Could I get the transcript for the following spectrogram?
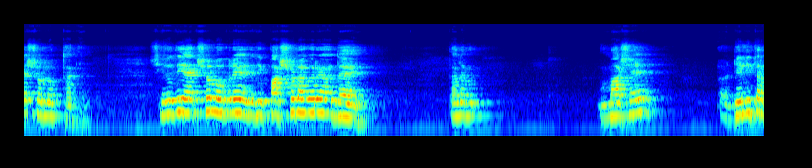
একশো লোক থাকে। সে যদি একশো লোকরে যদি পাঁচশো টাকা করে দেয়, তাহলে মাসে ডেলি তার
